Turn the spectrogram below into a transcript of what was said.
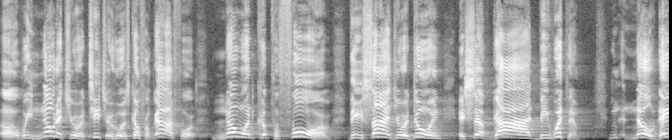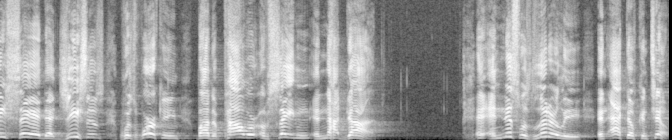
uh, we know that you're a teacher who has come from God, for no one could perform these signs you are doing except God be with him. No, they said that Jesus was working by the power of Satan and not God. And, and this was literally an act of contempt.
